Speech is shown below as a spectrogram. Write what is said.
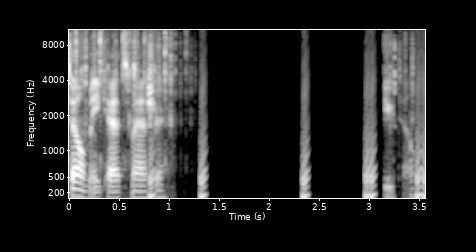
Tell me, Cat Smasher. You tell me.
